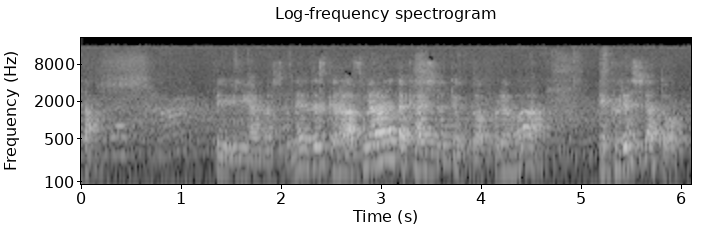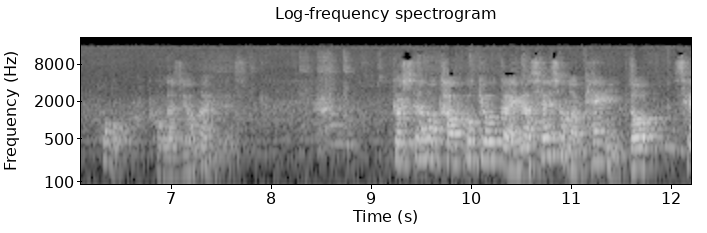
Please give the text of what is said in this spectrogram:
たっていう意味がありましたよね。ですから集められた改宗ということはこれはエクレシアとほぼ同じような意味です。としての各国教会が聖書の権威と精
